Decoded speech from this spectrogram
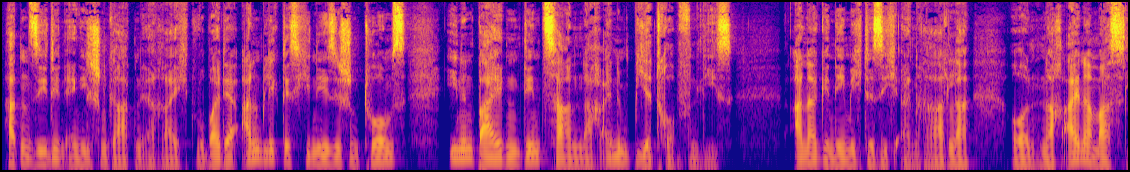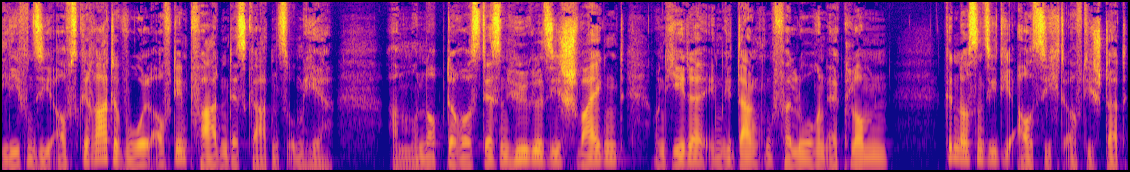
hatten sie den englischen Garten erreicht, wobei der Anblick des chinesischen Turms ihnen beiden den Zahn nach einem Bier tropfen ließ. Anna genehmigte sich ein Radler und nach einer Maß liefen sie aufs Geratewohl auf den Pfaden des Gartens umher. Am Monopteros, dessen Hügel sie schweigend und jeder in Gedanken verloren erklommen, genossen sie die Aussicht auf die Stadt,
